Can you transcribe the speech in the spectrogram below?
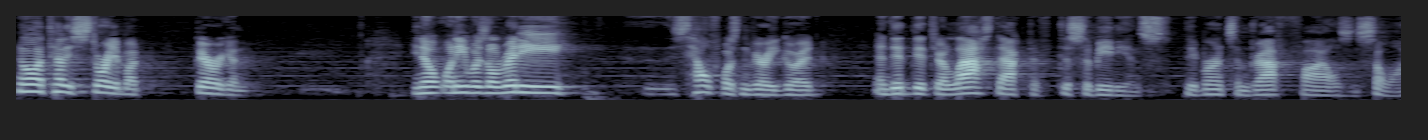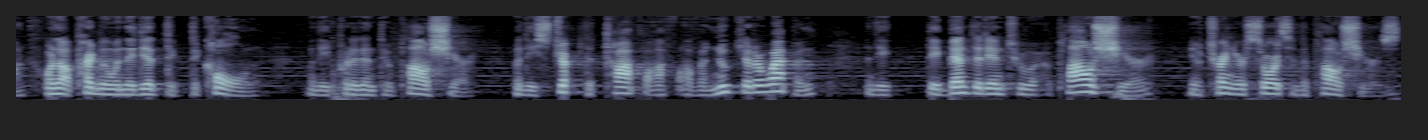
You know, I'll tell you a story about Berrigan. You know, when he was already, his health wasn't very good, and they did their last act of disobedience. They burned some draft files and so on. Or not, pardon me, when they did the, the cone, when they put it into a plowshare. When they stripped the top off of a nuclear weapon, and they, they bent it into a plowshare, you know, turn your swords into plowshares.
